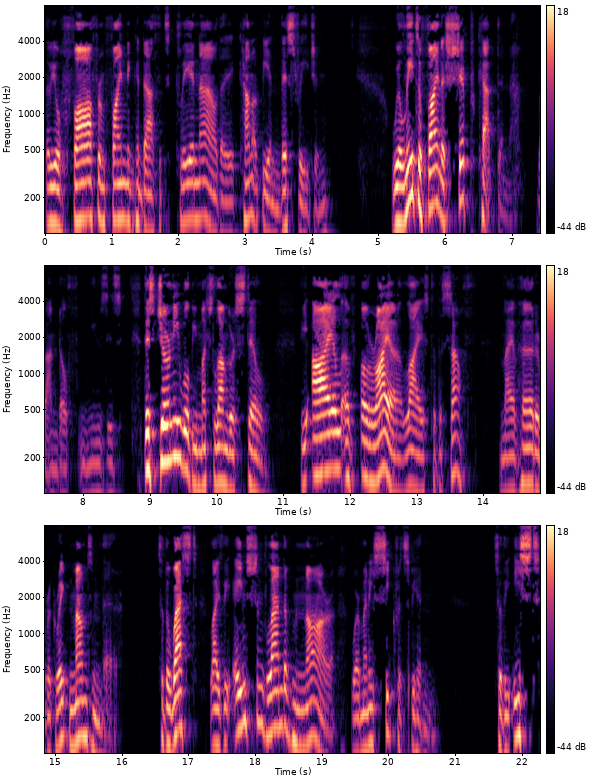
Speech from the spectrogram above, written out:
Though you're far from finding Kadath, it's clear now that it cannot be in this region. We'll need to find a ship, Captain, Randolph muses. This journey will be much longer still. The Isle of Oriab lies to the south, and I have heard of a great mountain there. To the west lies the ancient land of Mnar, where many secrets be hidden. To the east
